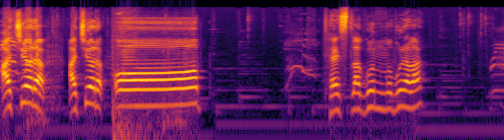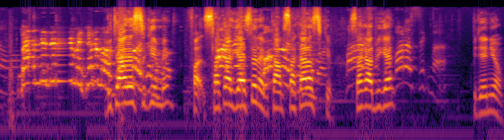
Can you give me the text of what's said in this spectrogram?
Açıyorum. Açıyorum. Hop. Tesla gun mu? Bu ne lan? Bir tane sıkayım bir. Fa- Sakar gelsene bir. Tamam Sakar'a sıkayım. Sakar bir gel. Bir deniyorum.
